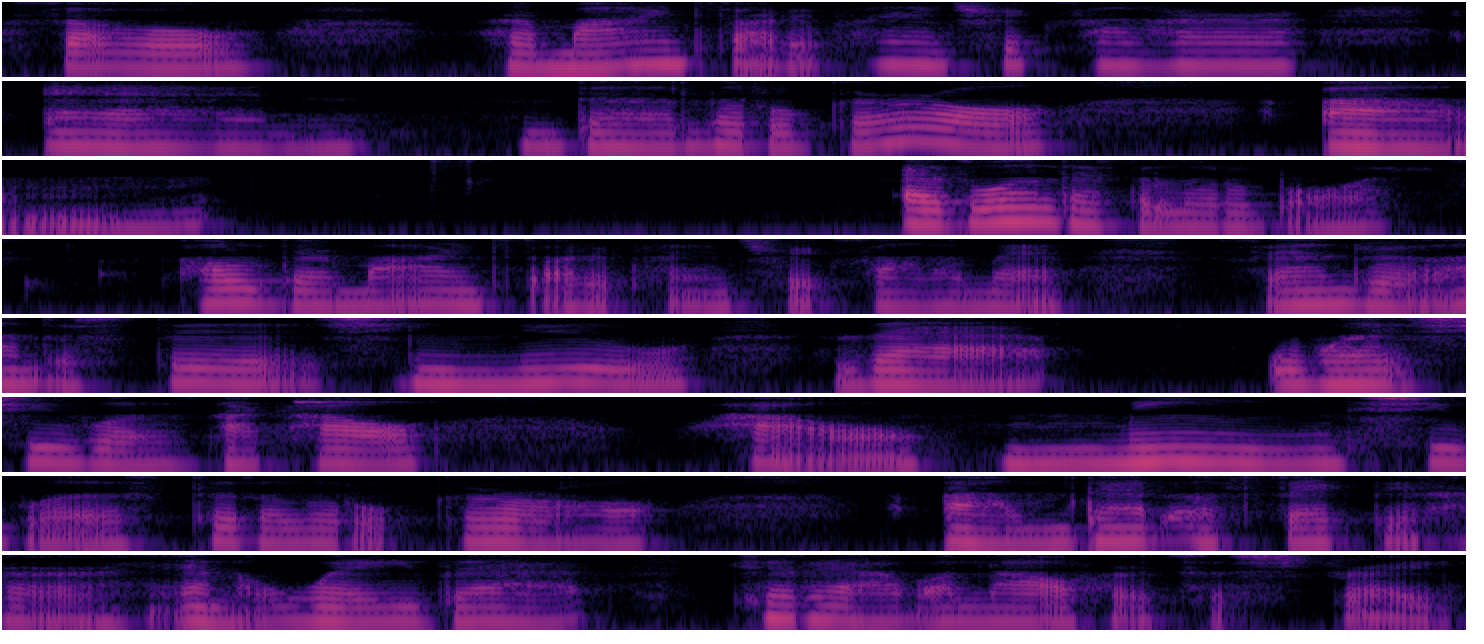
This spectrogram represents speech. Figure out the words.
So her mind started playing tricks on her, and the little girl, um, as well as the little boys, all of their minds started playing tricks on them. And Sandra understood, she knew that what she was like, how how mean she was to the little girl, um, that affected her in a way that could have allowed her to stray.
